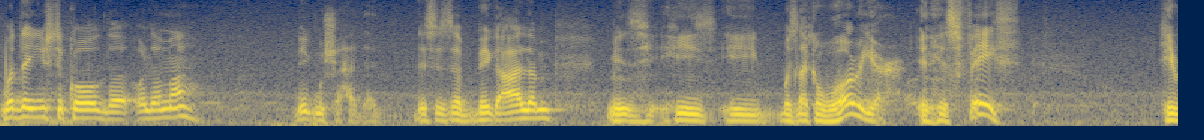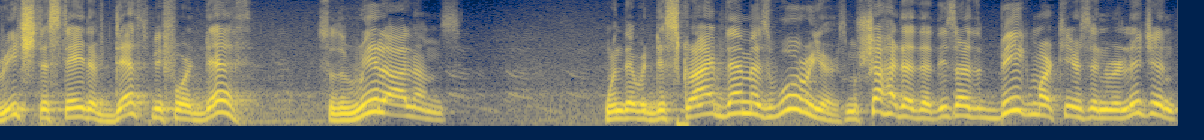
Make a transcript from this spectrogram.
What they used to call the ulama, big mushahada. This is a big alim means he, he was like a warrior in his faith. He reached the state of death before death. So the real alims when they would describe them as warriors, mushahada these are the big martyrs in religion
